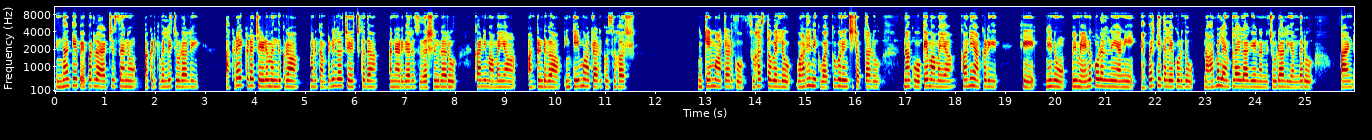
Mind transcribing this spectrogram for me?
ఇందాకే పేపర్లో యాడ్ చూశాను అక్కడికి వెళ్ళి చూడాలి. అక్కడ ఇక్కడ చేయడం ఎందుకురా? మన కంపెనీలో చేయొచ్చు కదా? అని అడిగారు సుదర్శన్ గారు. కానీ మామయ్య అంటుండగా ఇంకేం మాట్లాడకు సుహాష్? ఇంకేం మాట్లాడకు? సుహాస్తో వెళ్ళు. వాడే నీకు వర్క్ గురించి చెప్తాడు. నాకు ఓకే మామయ్య. కానీ అక్కడికి నేను మీ మేనకోడల్ని అని ఎవరికీ తెలియకూడదు. నార్మల్ ఎంప్లాయ్ లాగే నన్ను చూడాలి అందరూ. అండ్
